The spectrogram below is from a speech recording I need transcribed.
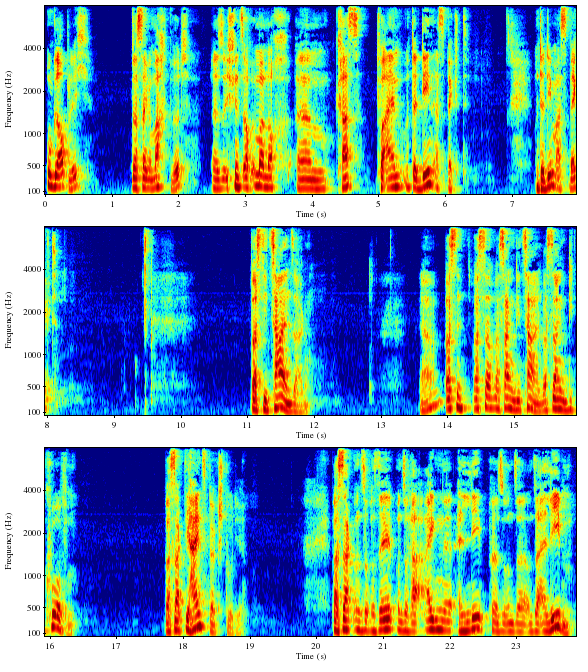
unglaublich, was da gemacht wird. Also ich finde es auch immer noch ähm, krass, vor allem unter den Aspekt, unter dem Aspekt, was die Zahlen sagen. Ja, was, sind, was, was sagen die Zahlen? Was sagen die Kurven? Was sagt die Heinsberg-Studie? Was sagt unsere, unsere eigene Erleb also unser, unser Erleben,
